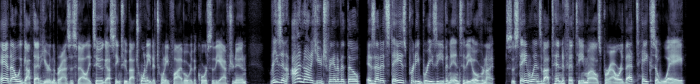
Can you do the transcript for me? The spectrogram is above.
And uh, we've got that here in the Brazos Valley too, gusting to about 20 to 25 over the course of the afternoon. Reason I'm not a huge fan of it though is that it stays pretty breezy even into the overnight. Sustained winds about 10 to 15 miles per hour. That takes away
